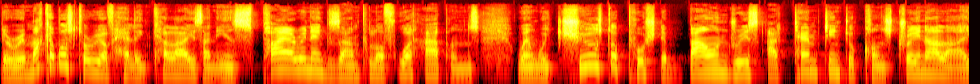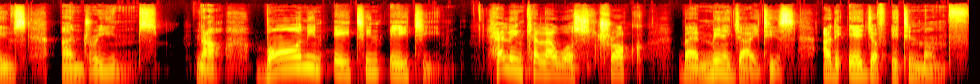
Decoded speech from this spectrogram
The remarkable story of Helen Keller is an inspiring example of what happens when we choose to push the boundaries, attempting to constrain our lives and dreams. Now, born in 1880, Helen Keller was struck by meningitis at the age of 18 months,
